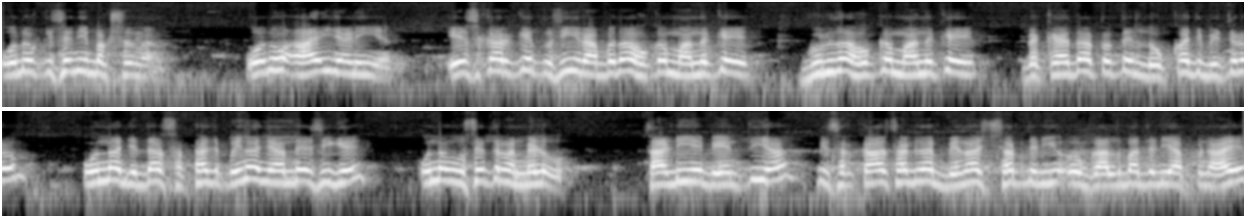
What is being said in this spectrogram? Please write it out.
ਉਦੋਂ ਕਿਸੇ ਨਹੀਂ ਬਖਸ਼ਣਾ। ਉਦੋਂ ਆ ਹੀ ਜਾਣੀ ਹੈ ਇਸ ਕਰਕੇ ਤੁਸੀਂ ਰੱਬ ਦਾ ਹੁਕਮ ਮੰਨ ਕੇ ਗੁਰੂ ਦਾ ਹੁਕਮ ਮੰਨ ਕੇ ਬਕਾਇਦਾ ਤੌਰ ਤੇ ਲੋਕਾਂ 'ਚ ਵਿਚਰੋ ਉਹਨਾਂ ਜਿੱਦਾਂ ਸੱਥਾਂ 'ਚ ਪਹਿਲਾਂ ਜਾਂਦੇ ਸੀਗੇ ਉਹਨਾਂ ਨੂੰ ਉਸੇ ਤਰ੍ਹਾਂ ਮਿਲੋ। ਸਾਡੀ ਇਹ ਬੇਨਤੀ ਆ ਕਿ ਸਰਕਾਰ ਸਾਡੇ ਨਾਲ ਬਿਨਾਂ ਸ਼ਰਤ ਜਿਹੜੀ ਉਹ ਗੱਲਬਾਤ ਜਿਹੜੀ ਅਪਣਾਏ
